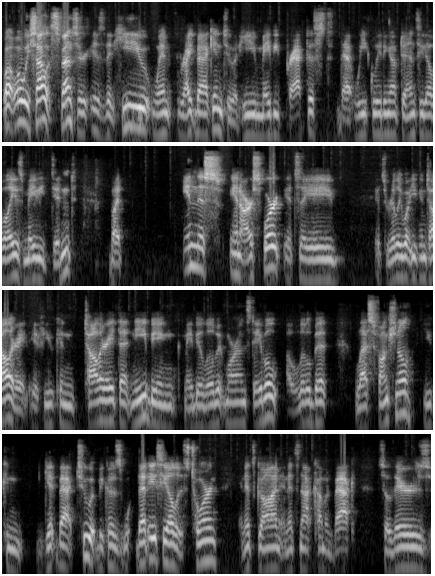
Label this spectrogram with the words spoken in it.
Well, what we saw with Spencer is that he went right back into it. He maybe practiced that week leading up to NCAA's, maybe didn't, but in this in our sport, it's a it's really what you can tolerate. If you can tolerate that knee being maybe a little bit more unstable, a little bit less functional, you can get back to it because that ACL is torn and it's gone and it's not coming back. So there's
